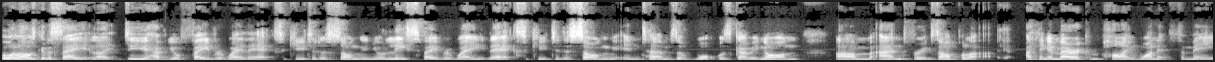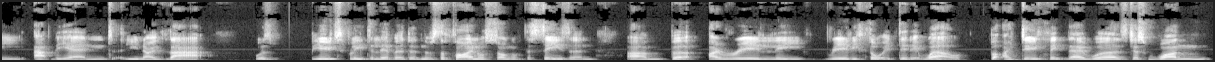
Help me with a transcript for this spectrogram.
Well, I was going to say, like, do you have your favorite way they executed a song and your least favorite way they executed a song in terms of what was going on? Um, and for example, I think American Pie won it for me at the end. You know, that was beautifully delivered and it was the final song of the season. Um, but I really, really thought it did it well. But I do think there was just one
